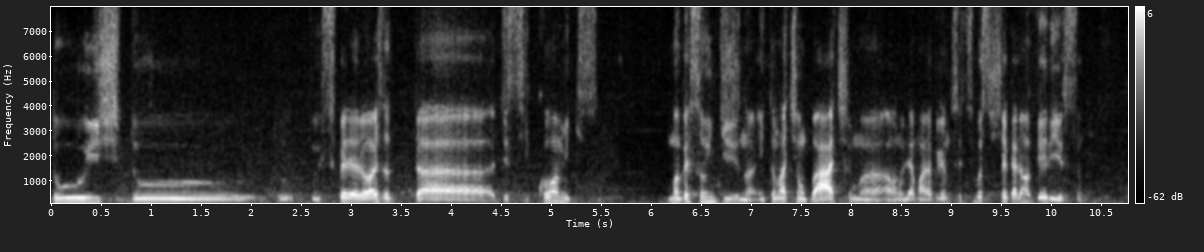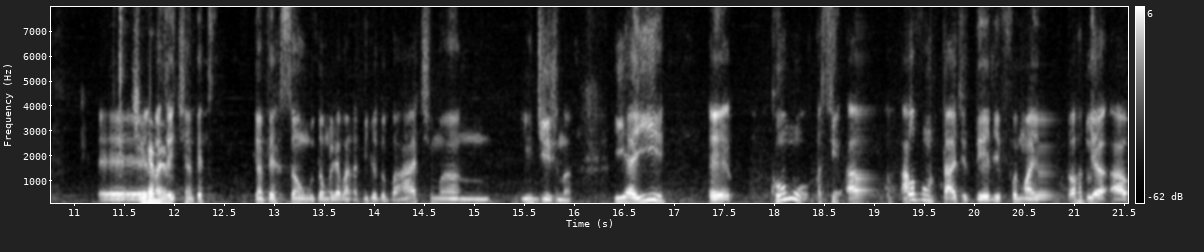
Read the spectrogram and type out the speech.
dos, do, do, dos super-heróis da, da DC Comics, uma versão indígena. Então lá tinha o Batman, a Mulher Maravilha, não sei se vocês chegaram a ver isso. É, mas aí tinha a, tinha a, versão da Mulher Maravilha, do Batman, indígena. E aí, é, como assim, a, a vontade dele foi maior do que a,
